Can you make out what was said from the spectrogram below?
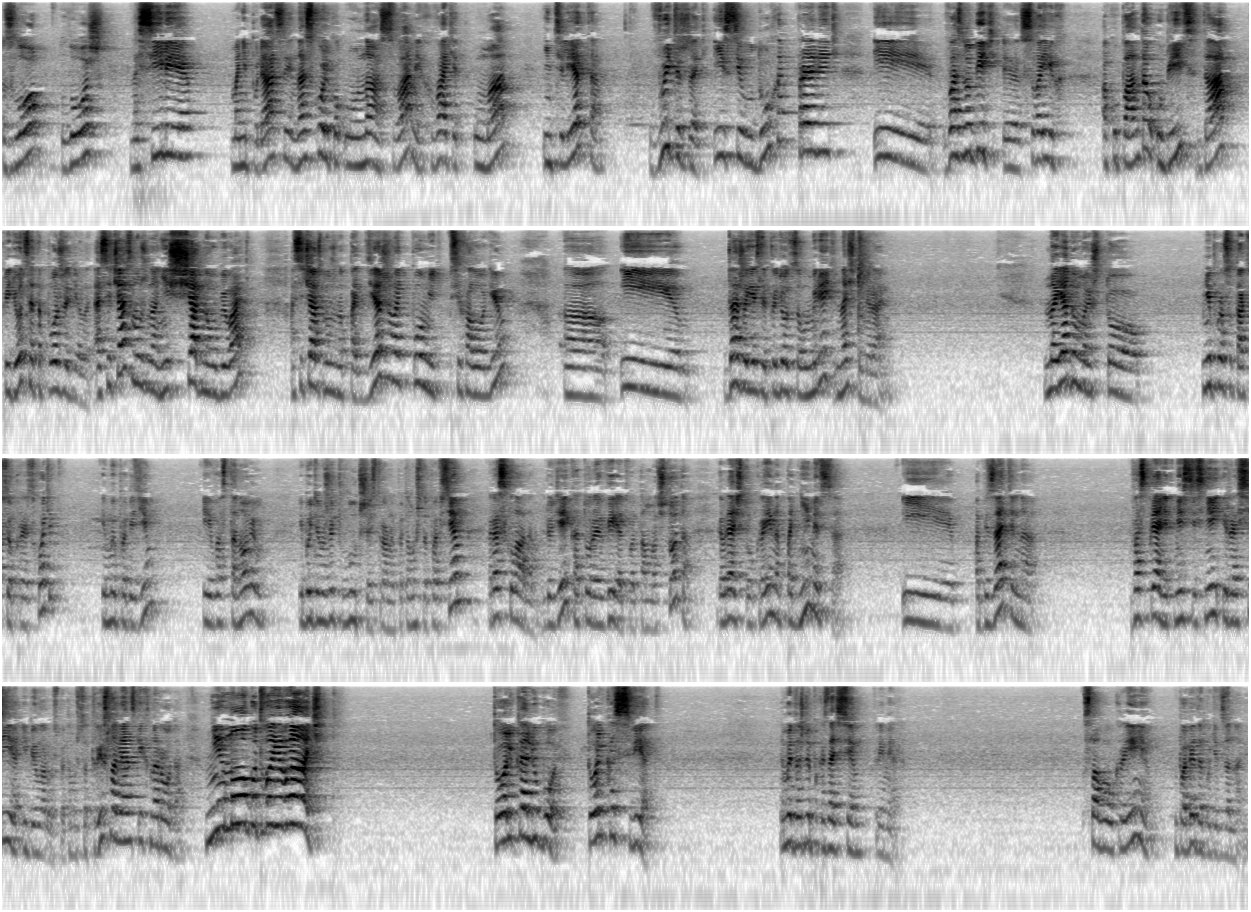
зло, ложь, насилие, манипуляции, насколько у нас с вами хватит ума, интеллекта, выдержать и силу духа проявить, и возлюбить э, своих оккупантов, убийц, да, придется это позже делать. А сейчас нужно нещадно убивать, а сейчас нужно поддерживать, помнить психологию, э, и даже если придется умереть, значит умираем. Но я думаю, что не просто так все происходит, и мы победим, и восстановим и будем жить лучшей страной, потому что по всем раскладам людей, которые верят в этом во что-то, говорят, что Украина поднимется и обязательно воспрянет вместе с ней и Россия, и Беларусь, потому что три славянских народа не могут воевать. Только любовь, только свет. И мы должны показать всем пример. Слава Украине, победа будет за нами.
